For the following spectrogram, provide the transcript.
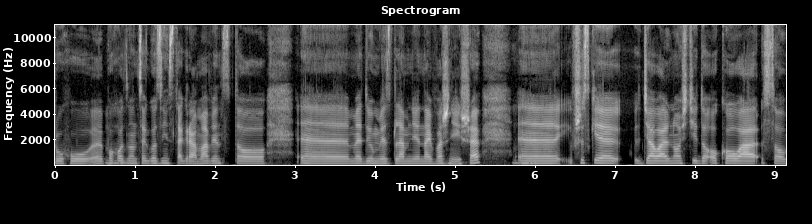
ruchu y, mhm. pochodzącego z Instagrama, więc to y, medium jest dla mnie najważniejsze. Mhm. Wszystkie działalności dookoła są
